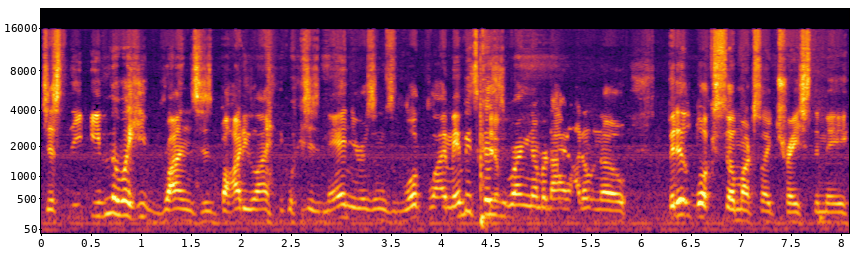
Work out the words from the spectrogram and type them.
Just e- even the way he runs, his body language, his mannerisms look like maybe it's because Yep. he's wearing number nine. I don't know, but it looks so much like Trace to me.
